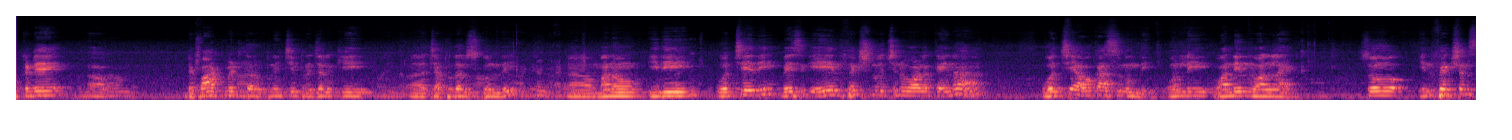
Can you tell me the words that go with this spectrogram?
ఒకటే డిపార్ట్మెంట్ తరపు నుంచి ప్రజలకి చెప్పదలుచుకుంది. మనం ఇది వచ్చేది బేసిక్ ఏ ఇన్ఫెక్షన్ వచ్చిన వాళ్ళకైనా వచ్చే అవకాశం ఉంది. Only one in one lakh so infections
